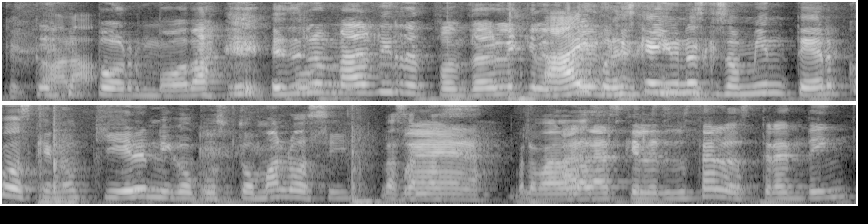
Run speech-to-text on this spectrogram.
Por moda. Eso es lo más irresponsable que les Ay, pero es que hay unos que son bien tercos, que no quieren. Digo, pues tómalo así. Las Bueno, las- a las- las que les gustan los trending,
